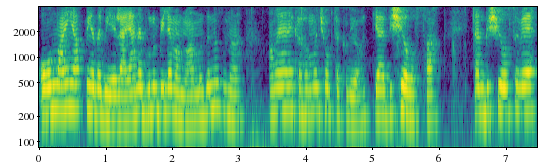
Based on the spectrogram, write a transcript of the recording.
online yapmaya da bilirler. Yani bunu bilemem anladınız mı? Ama yani kafama çok takılıyor. Ya bir şey olsa, yani bir şey olsa ve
